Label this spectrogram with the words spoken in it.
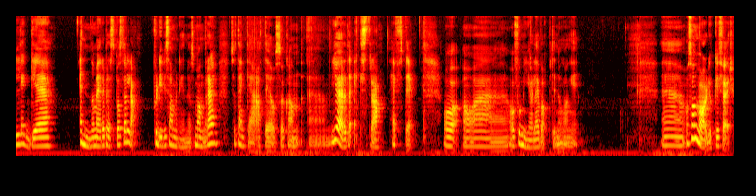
legge enda mer press på oss selv, da, fordi vi sammenligner oss med andre, så tenker jeg at det også kan eh, gjøre det ekstra heftig og, og, eh, og, for mye å leve opp til noen ganger. Eh, og sånn var det jo ikke før.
